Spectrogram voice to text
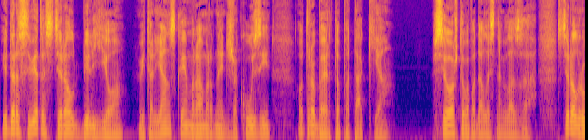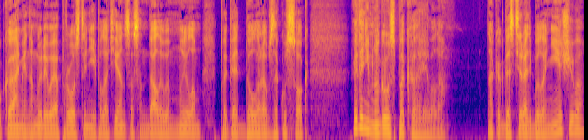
и до рассвета стирал белье, в итальянской мраморной джакузи от Роберто Патакья. Все, что попадалось на глаза. Стирал руками, намыливая простыни и полотенца сандаловым мылом по пять долларов за кусок. Это немного успокаивало. А когда стирать было нечего,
